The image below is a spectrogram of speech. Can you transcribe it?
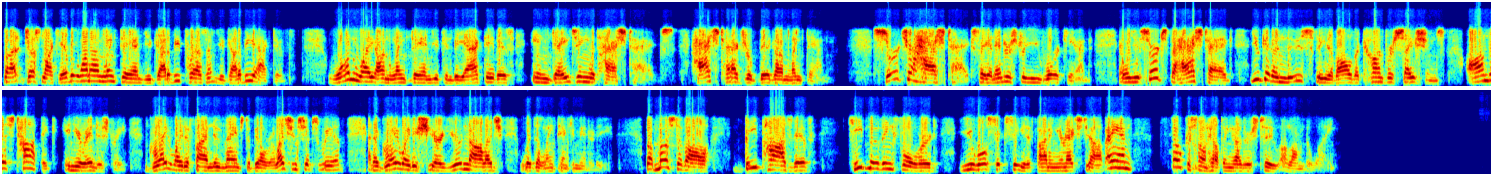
But just like everyone on LinkedIn, you got to be present, you got to be active. One way on LinkedIn you can be active is engaging with hashtags. Hashtags are big on LinkedIn. Search a hashtag, say an industry you work in, and when you search the hashtag, you get a news feed of all the conversations on this topic in your industry. Great way to find new names to build relationships with, and a great way to share your knowledge with the LinkedIn community. But most of all, be positive Keep moving forward. You will succeed at finding your next job and focus on helping others too along the way.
